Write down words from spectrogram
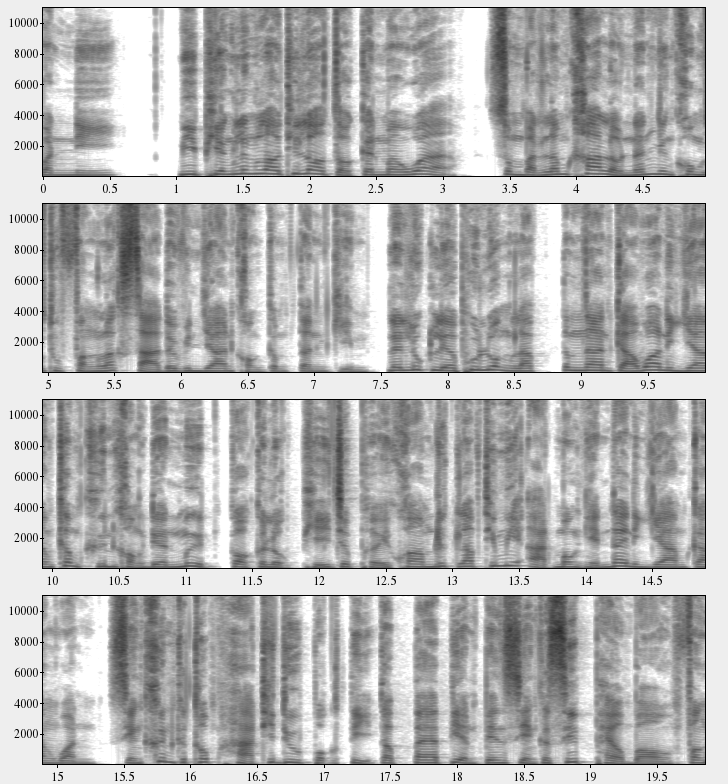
วันนี้ มีเพียงเรื่องเล่าที่เล่าต่อกันมาว่า สมบัติล้ำค่าเหล่านั้นยังคงถูกฝังรักษาโดยวิญญาณของกัมตันกิม และลูกเรือผู้ล่วงลับ ตำนานกล่าวว่าในยามค่ำคืนของเดือนมืดกาะกระโหลกผีจะเผยความลึกลับที่ไม่อาจมองเห็นได้ในยามกลางวัน เสียงขึ้นกระทบหาดที่ดูปกติกับแปลเปลี่ยนเป็นเสียงกระซิบแผ่วเบา ฟัง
